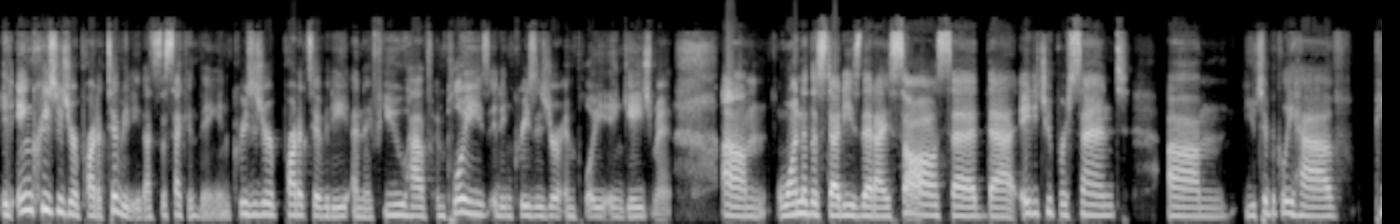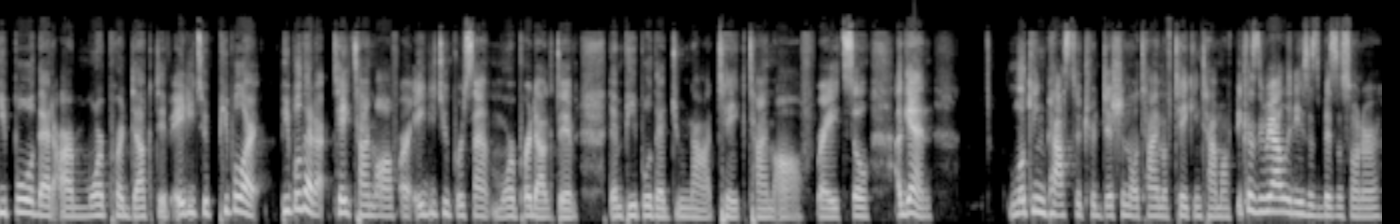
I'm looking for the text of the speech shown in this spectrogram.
It increases your productivity. That's the second thing. It increases your productivity. And if you have employees, it increases your employee engagement. Um, one of the studies that I saw said that 82% um, you typically have people that are more productive. 82 people are people that take time off are 82% more productive than people that do not take time off, right? So again, looking past the traditional time of taking time off because the reality is as business owner,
